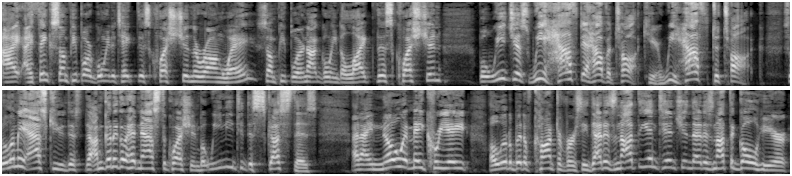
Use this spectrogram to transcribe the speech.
I, I, think some people are going to take this question the wrong way. Some people are not going to like this question, but we just, we have to have a talk here. We have to talk. So let me ask you this. I'm going to go ahead and ask the question, but we need to discuss this. And I know it may create a little bit of controversy. That is not the intention. That is not the goal here.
